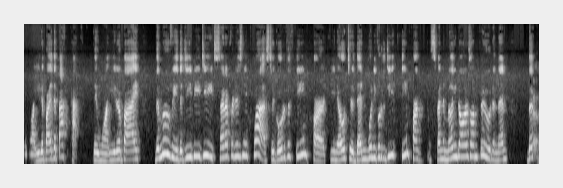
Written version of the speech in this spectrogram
they want you to buy the backpack. They want you to buy the movie, the DVD, to sign up for Disney Plus, to go to the theme park, you know, to then when you go to the theme park, spend a million dollars on food and then the yeah,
